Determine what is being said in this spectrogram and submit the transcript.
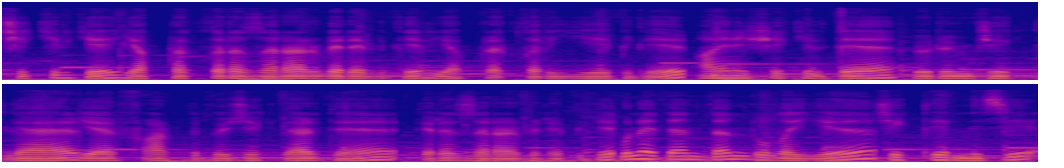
çekirge yapraklara zarar verebilir, yaprakları yiyebilir. Aynı şekilde örümcekler, diğer farklı böcekler de yere zarar verebilir. Bu nedenden dolayı çiçeklerinizi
